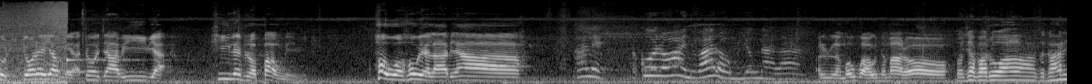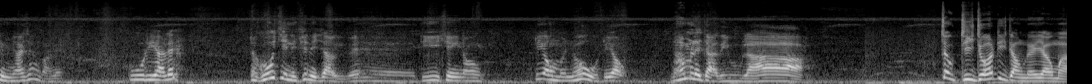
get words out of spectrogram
ကျုပ်တို့ကြောတဲ့ရောက်နေအတော်ကြာပြီဗျခီးလည်းတော်တော်ပေါက်နေပြီဟုတ်ရောဟုတ်ရလားဗျာဟာလေအကိုတော့ကညီမတော်မယုံတာလားအဲ့လိုလည်းမဟုတ်ပါဘူးနှမတော့တော့ကြပါတော့ဟာစကားတွေများကြပါနဲ့ကိုရီကလည်းတကိုးကျင်နေဖြစ်နေကြပြီပဲဒီအချိန်တော့တယောက်မနှုတ်တယောက်နားမလဲကြသေးဘူးလားကျုပ်ဒီကြောတီတောင်ထဲရောက်မှ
